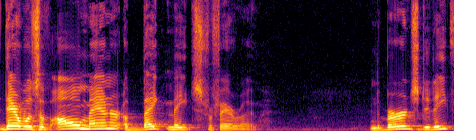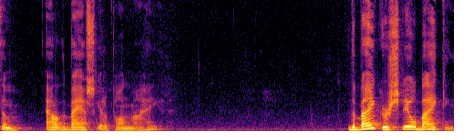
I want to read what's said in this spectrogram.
there was of all manner of baked meats for Pharaoh. And the birds did eat them out of the basket upon my head. The baker's still baking.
